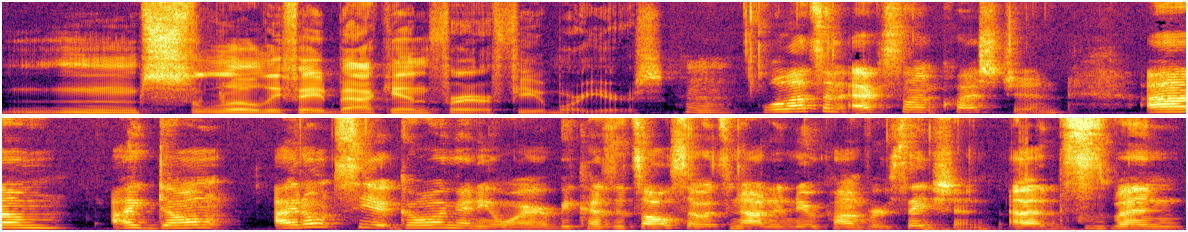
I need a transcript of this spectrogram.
mm, slowly fade back in for a few more years? Hmm. Well, that's an excellent question. Um, I don't. I don't see it going anywhere because it's also it's not a new conversation. Uh, this has been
